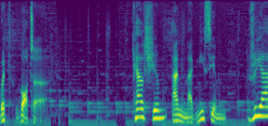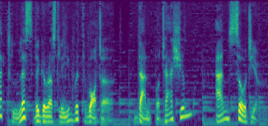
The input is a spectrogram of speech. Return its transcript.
with water. Calcium and magnesium react less vigorously with water than potassium and sodium.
